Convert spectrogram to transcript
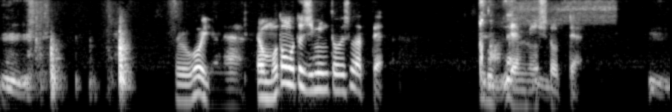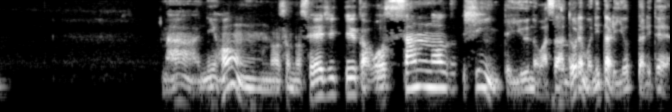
うんすごいよね。でも、もともと自民党でしょ？だって。まあね。立憲民主党って。うん。まあ日本のその政治っていうかおっさんのシーンっていうのはさどれも似たり寄ったりで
